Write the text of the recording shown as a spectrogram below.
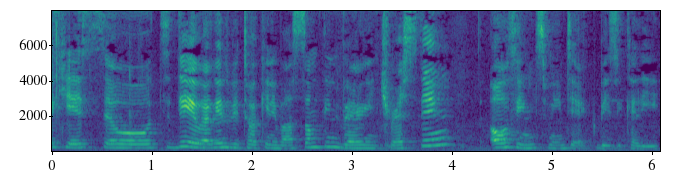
Okay, so today we're going to be talking about something very interesting. All things fintech, basically.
